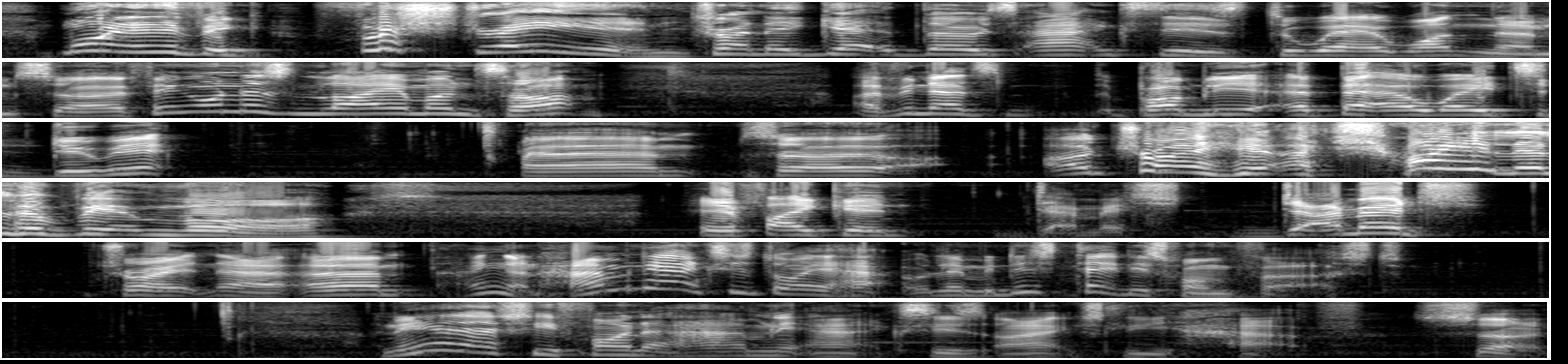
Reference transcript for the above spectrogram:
more than anything, frustrating trying to get those axes to where I want them. So I think I'm just lie them on top. I think that's probably a better way to do it. Um, so I'll try, I'll try a little bit more if I can. Damn it! Damn it! Try it now. Um, hang on. How many axes do I have? Let me just take this one first. I need to actually find out how many axes I actually have. So,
